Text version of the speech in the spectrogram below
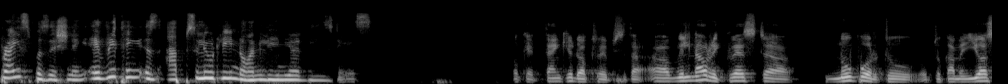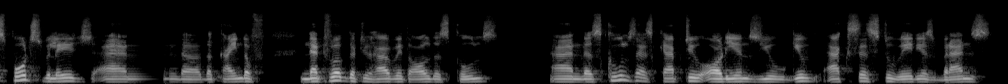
price positioning, everything is absolutely non-linear these days. Okay, thank you, Dr. Ipsita. Uh, we'll now request uh, Nupur to, to come in. Your sports village and uh, the kind of network that you have with all the schools and uh, schools as captive audience, you give access to various brands.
